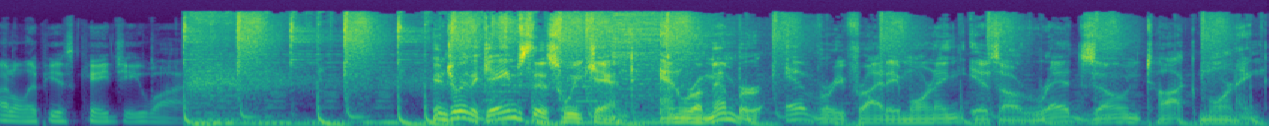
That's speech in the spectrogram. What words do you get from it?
on Olympia's KGY. Enjoy the games this weekend. And remember, every Friday morning is a Red Zone Talk morning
